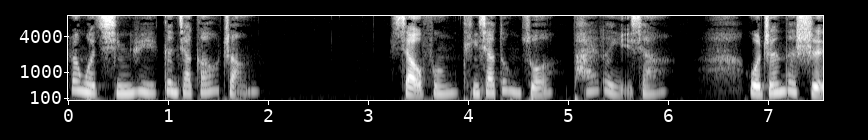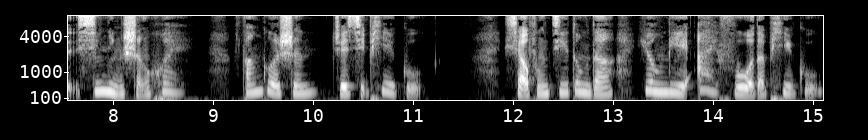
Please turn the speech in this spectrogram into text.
让我情欲更加高涨。小峰停下动作，拍了一下，我真的是心领神会，翻过身，撅起屁股。小峰激动的用力爱抚我的屁股，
